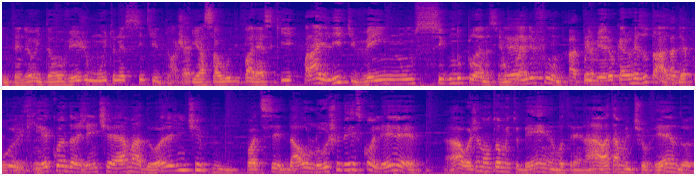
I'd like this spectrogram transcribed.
Entendeu? Então eu vejo muito nesse sentido. Acho É. que a saúde parece que para a elite vem num segundo plano, assim, é um É, plano de fundo. até- Primeiro eu quero resultado, Até depois. porque quando a gente é amador, a gente pode se dar o luxo de escolher. Ah, hoje eu não estou muito bem, não vou treinar, ah, tá muito chovendo,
